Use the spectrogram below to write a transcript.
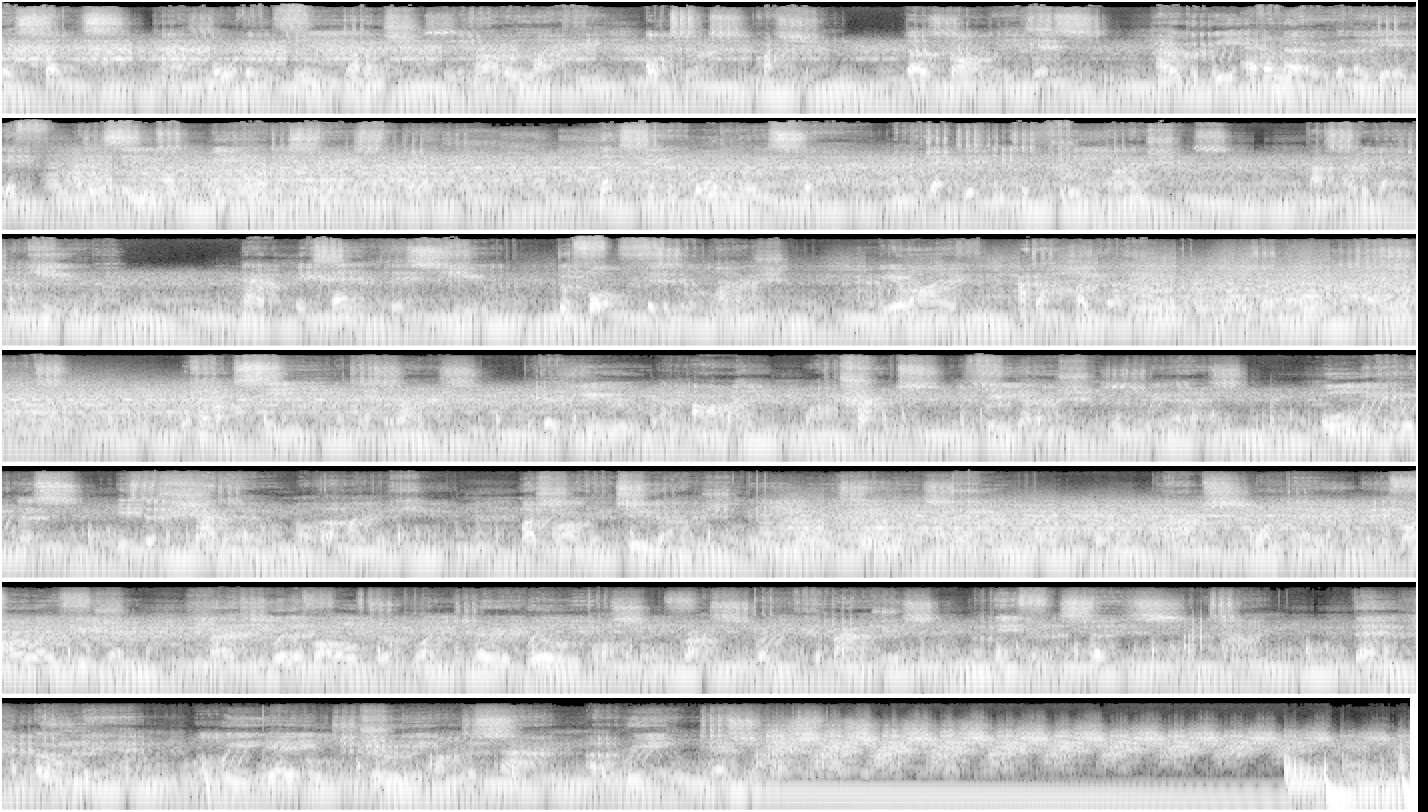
Of space has more than three dimensions is rather like the ultimate question. Does God exist? How could we ever know that they did if, as it seems, we cannot experience them directly? Let's take an ordinary square and project it into three dimensions. That's how we get a cube. Now, extend this cube to a fourth physical dimension, and we arrive at a hypercube, also known as a tesseract. Cannot see a tesseract because you and I are trapped in three dimensions between us. All we can witness is the shadow of the hypercube, much like a two-dimensional being. Perhaps one day, in the faraway future, humanity will evolve to a point where it will be possible for us to break the boundaries of infinite space and time. Then, and only then, we be able to truly understand a real Tesseract.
